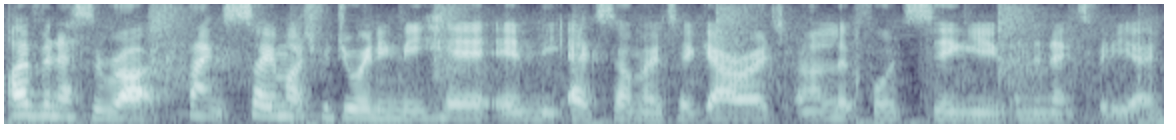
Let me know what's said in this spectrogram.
I'm Vanessa Ruck. Thanks so much for joining me here in the XL Moto Garage and I look forward to seeing you in the next video.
